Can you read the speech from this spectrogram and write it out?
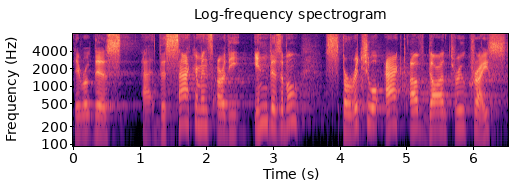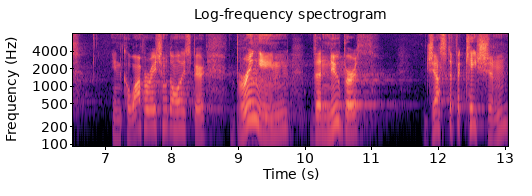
they wrote this uh, The sacraments are the invisible, spiritual act of God through Christ in cooperation with the Holy Spirit, bringing the new birth, justification,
